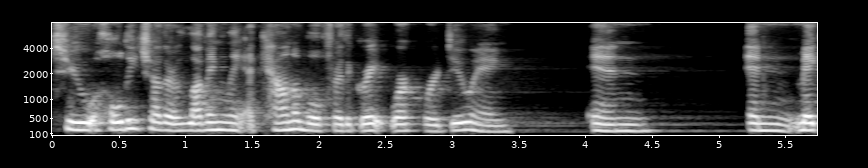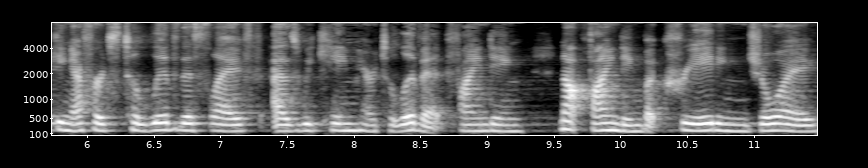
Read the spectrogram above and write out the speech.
to hold each other lovingly accountable for the great work we're doing in in making efforts to live this life as we came here to live it finding not finding but creating joy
